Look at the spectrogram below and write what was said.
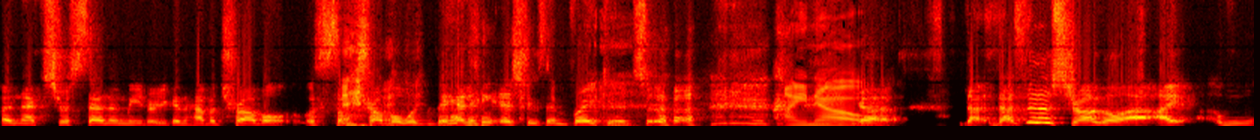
an extra centimeter. You're gonna have a trouble, with some trouble with banding issues and breakage. I know. Yeah, that, that's been a struggle. I, I,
